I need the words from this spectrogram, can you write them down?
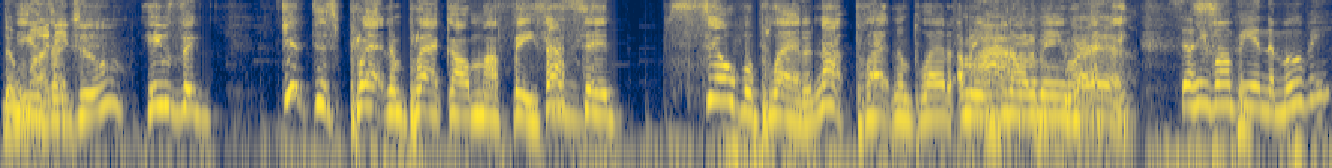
The he was money like- too? He was like, "Get this platinum plaque out my face." I said. Silver platter, not platinum platter. I mean, you know what I mean? Like, Yeah. So he won't be in the movie?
